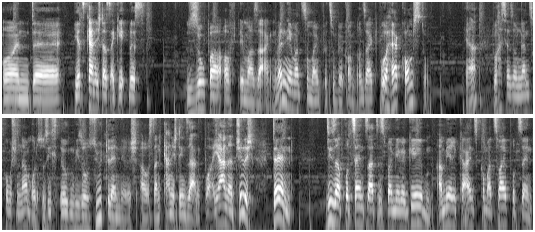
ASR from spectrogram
Und äh, jetzt kann ich das Ergebnis super oft immer sagen. Wenn jemand zum Beispiel zu mir kommt und sagt, woher kommst du? Ja, du hast ja so einen ganz komischen Namen oder du siehst irgendwie so südländisch aus, dann kann ich denen sagen, boah, ja, natürlich, denn dieser Prozentsatz ist bei mir gegeben. Amerika 1,2 Prozent,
